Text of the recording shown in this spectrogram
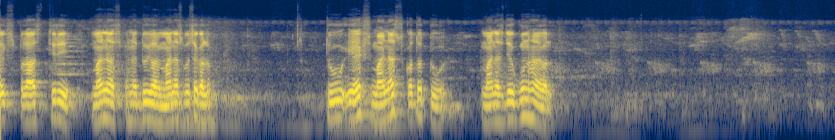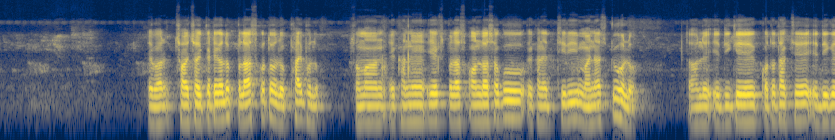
x plus three minus, এখানে দুই হয়, মাইনাস বসে গেল। টু এক্স মাইনাস কত? টু, মাইনাস দিয়ে গুণ হয়ে গেল। এবার ছয় ছয় কেটে গেল, প্লাস কত হলো? ফাইভ হলো। সমান এখানে এক্স প্লাস ওয়ান লসাগু এখানে থ্রি মাইনাস টু হলো। তাহলে এদিকে কত থাকছে? এদিকে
